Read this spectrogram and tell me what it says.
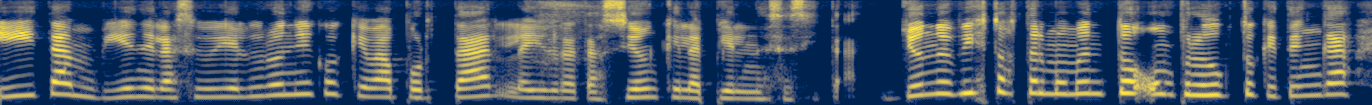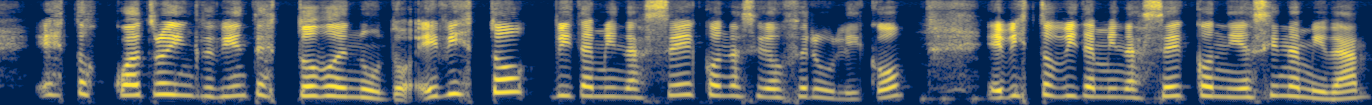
Y también el ácido hialurónico que va a aportar la hidratación que la piel necesita. Yo no he visto hasta el momento un producto que tenga estos cuatro ingredientes todo en uno. He visto vitamina C con ácido ferúlico, he visto vitamina C con niacinamida,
